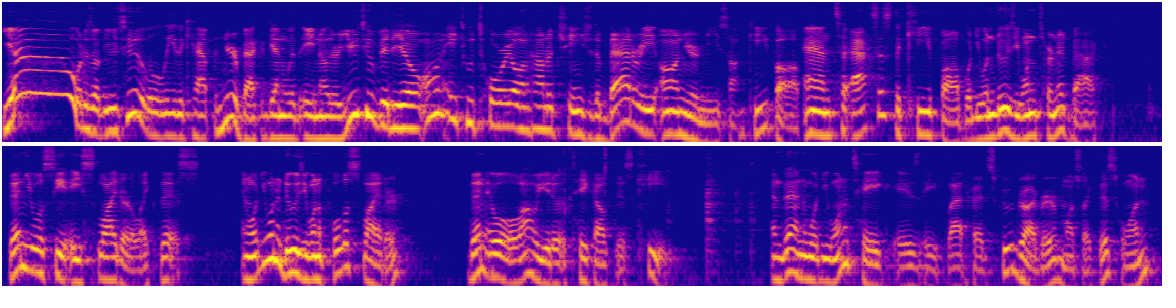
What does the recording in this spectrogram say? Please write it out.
Yo, what is up YouTube? Lee the Captain here, back again with another YouTube video on a tutorial on how to change the battery on your Nissan key fob. And to access the key fob, what you want to do is you want to turn it back. Then you will see a slider like this. And what you want to do is you want to pull the slider. Then it will allow you to take out this key. And then what you want to take is a flathead screwdriver, much like this one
